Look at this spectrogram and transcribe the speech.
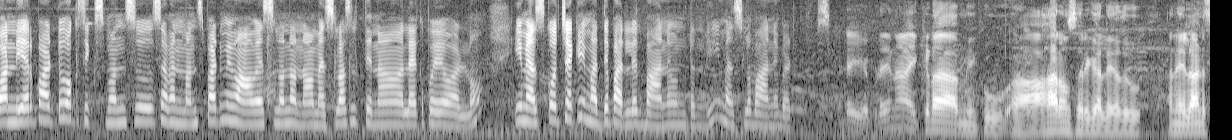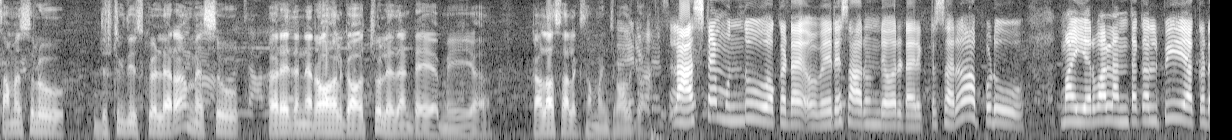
వన్ ఇయర్ పాటు ఒక సిక్స్ మంత్స్ సెవెన్ మంత్స్ పాటు మేము ఆ మెస్లోనే ఉన్నాం. ఆ మెస్లో అసలు తినలేకపోయేవాళ్ళం. ఈ మెస్కి వచ్చాక ఈ మధ్య పర్లేదు బాగానే ఉంటుంది. ఈ మెస్లో బాగానే పెడతాం అంటే ఎప్పుడైనా ఇక్కడ మీకు ఆహారం సరిగా లేదు అని ఇలాంటి సమస్యలు దృష్టికి తీసుకువెళ్ళారా మెస్సు ఎవరైతే నిర్వాహకులు కావచ్చు లేదంటే మీ కళాశాలకు సంబంధించిన వాళ్ళు కావచ్చు? లాస్ట్ టైం ముందు ఒక వేరే సార్ ఉండేవారు డైరెక్టర్ సార్. అప్పుడు మా ఇయర్ వాళ్ళంతా కలిపి అక్కడ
